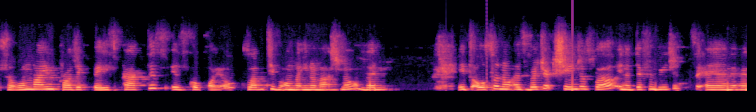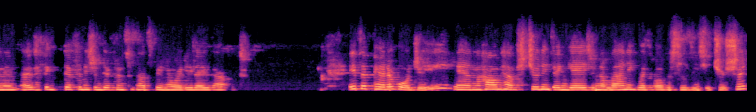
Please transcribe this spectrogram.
so online project-based practice is COIL, Collaborative Online International. Then it's also known as virtual exchange as well in a different regions, and, and I think definition differences has been already laid out. It's a pedagogy and how to have students engage in a learning with overseas institution,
